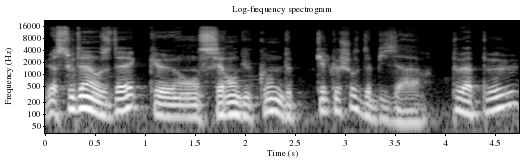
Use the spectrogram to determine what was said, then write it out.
Eh bien, soudain, au SDEC, on s'est rendu compte de quelque chose de bizarre. Peu à peu,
